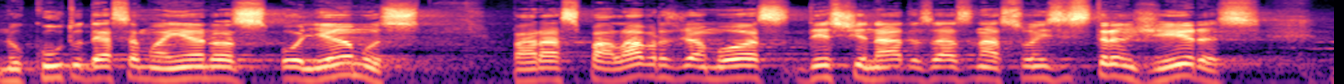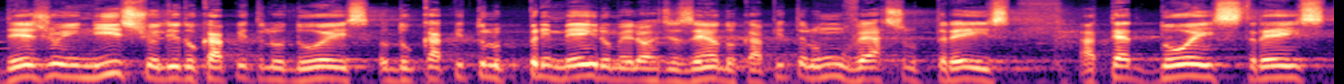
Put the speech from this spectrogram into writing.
No culto dessa manhã, nós olhamos para as palavras de Amós destinadas às nações estrangeiras, desde o início ali do capítulo 2, do capítulo 1, melhor dizendo, capítulo 1, verso 3, até 2, 3,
